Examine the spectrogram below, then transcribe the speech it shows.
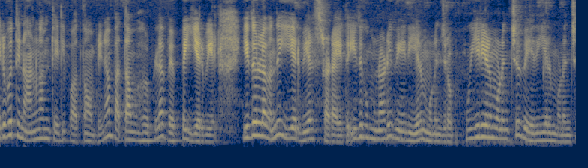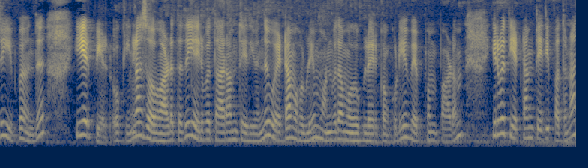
இருபத்தி நான்காம் தேதி பார்த்தோம் அப்படின்னா பத்தாம் வகுப்பில் வெப்ப இயற்பியல். இதில் வந்து இயற்பியல் ஸ்டார்ட் ஆயிடுது. இதுக்கு முன்னாடி வேதியியல் முடிஞ்சிடும் உயிரியல் முடிஞ்சு வேதியியல் முடிஞ்சு இப்போ வந்து இயற்பியல். ஓகேங்களா ஸோ அடுத்தது இருபத்தாறாம் தேதி வந்து எட்டாம் வகுப்புலையும் ஒன்பதாம் வகுப்பில் இருக்கக்கூடிய வெப்பம் பாடம். இருபத்தி எட்டாம் தேதி பார்த்தோன்னா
